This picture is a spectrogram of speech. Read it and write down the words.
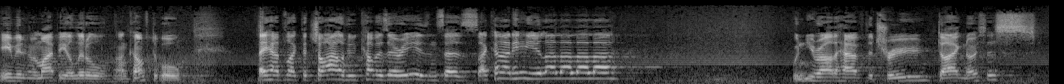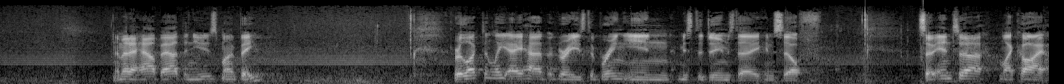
Even if it might be a little uncomfortable. They have like the child who covers their ears and says, I can't hear you, la la la la. Wouldn't you rather have the true diagnosis? No matter how bad the news might be? Reluctantly, Ahab agrees to bring in Mr. Doomsday himself. So enter Micaiah.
